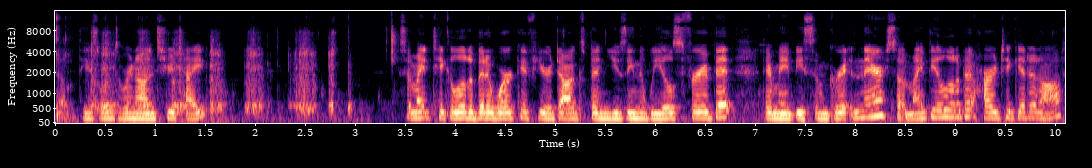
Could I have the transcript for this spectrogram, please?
So these ones were not on too tight. So it might take a little bit of work if your dog's been using the wheels for a bit. There may be some grit in there, so it might be a little bit hard to get it off.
